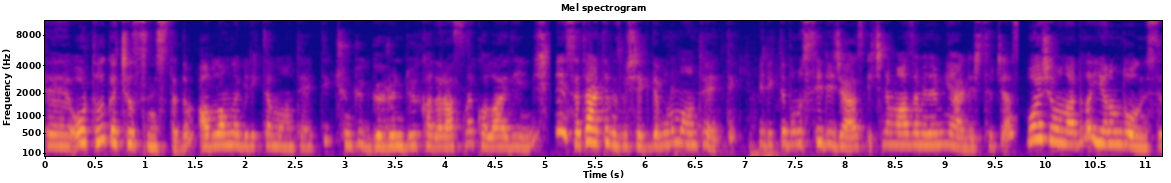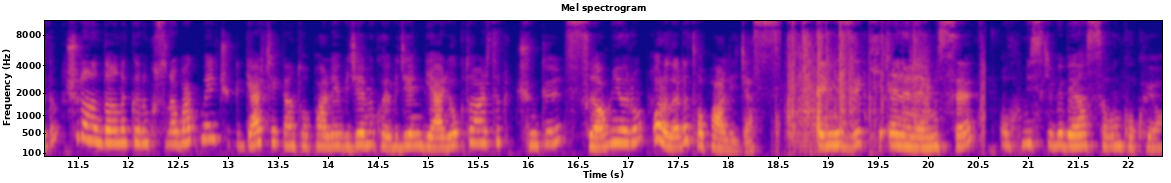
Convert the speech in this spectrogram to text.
e, ortalık açılsın istedim. Ablamla birlikte monte ettik. Çünkü göründüğü kadar aslında kolay değilmiş. Neyse tertemiz bir şekilde bunu monte ettik. Birlikte bunu sileceğiz. İçine malzemelerimi yerleştireceğiz. Bu aşamalarda da yanımda olun istedim. Şuranın dağınıklığının kusura bakmayın. Çünkü gerçekten toparlayabileceğimi koyabileceğim bir yer yoktu artık. Çünkü sığamıyorum. Oraları da toparlayacağız. Temizlik en önemlisi. Oh mis gibi beyaz sabun kokuyor.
